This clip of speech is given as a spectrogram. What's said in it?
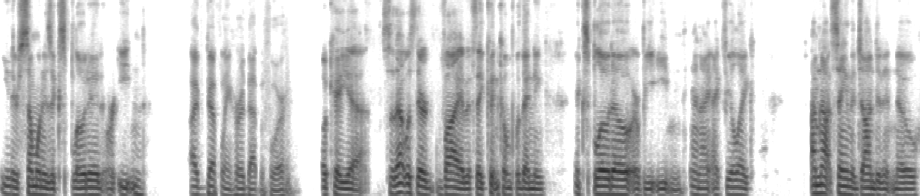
either someone is exploded or eaten. I've definitely heard that before. Okay, yeah. So that was their vibe. If they couldn't come up with ending, explodo or be eaten. And I, I feel like I'm not saying that John didn't know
